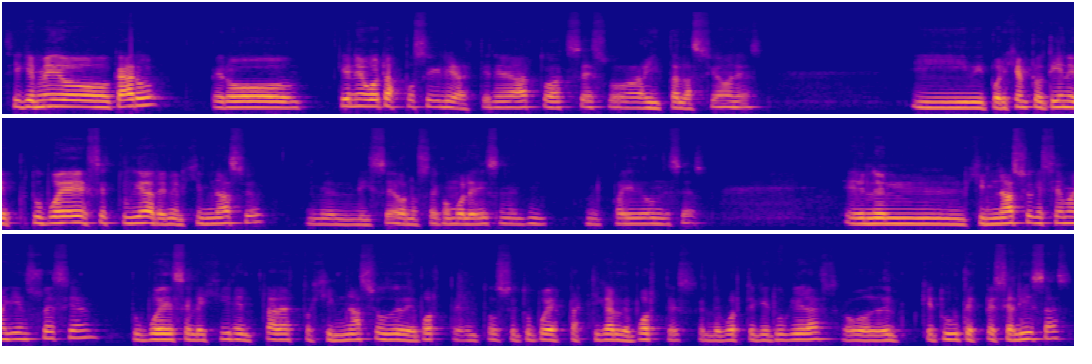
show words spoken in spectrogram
Así que es medio caro, pero tiene otras posibilidades. Tiene harto acceso a instalaciones. Y, por ejemplo, tiene, tú puedes estudiar en el gimnasio, en el liceo, no sé cómo le dicen en, el país de donde seas. En el gimnasio que se llama aquí en Suecia, tú puedes elegir entrar a estos gimnasios de deporte. Entonces tú puedes practicar deportes, el deporte que tú quieras o del que tú te especializas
